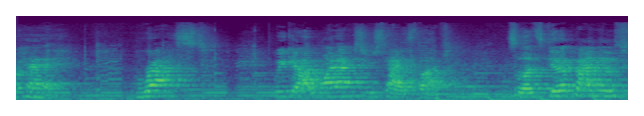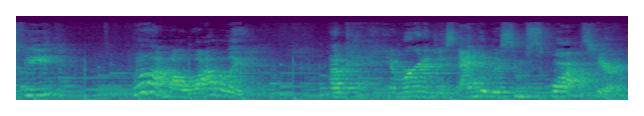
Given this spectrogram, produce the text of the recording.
Okay, rest. We got one exercise left. So let's get up on those feet. Whew, I'm all wobbly. Okay, and we're gonna just end it with some squats here.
